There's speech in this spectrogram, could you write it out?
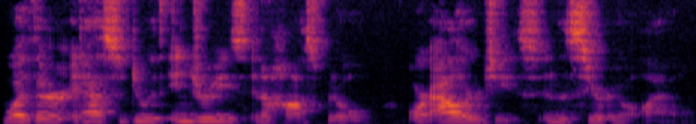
whether it has to do with injuries in a hospital or allergies in the cereal aisle.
